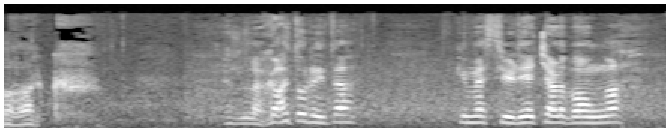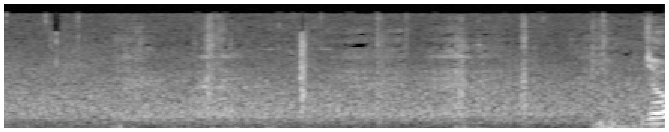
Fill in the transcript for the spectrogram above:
park. लगा तो नहीं था कि मैं सीढ़ियाँ चढ़ पाऊँगा। जो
